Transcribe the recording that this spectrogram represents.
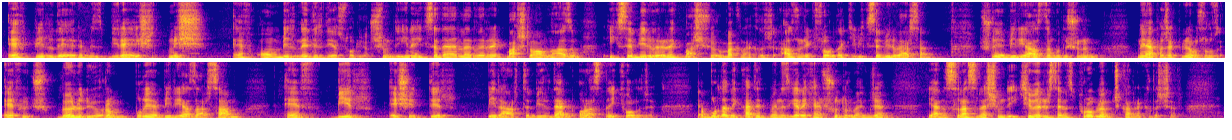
f1 değerimiz 1'e eşitmiş. f11 nedir diye soruyor. Şimdi yine x'e değerler vererek başlamam lazım. x'e 1 vererek başlıyorum. Bakın arkadaşlar az önceki sorudaki x'e 1 versem şuraya 1 yazdığımı düşünün. Ne yapacak biliyor musunuz? f3 bölü diyorum. Buraya 1 yazarsam f1 eşittir 1 artı 1'den orası da 2 olacak. Ya burada dikkat etmeniz gereken şudur bence. Yani sırasıyla şimdi 2 verirseniz problem çıkar arkadaşlar.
